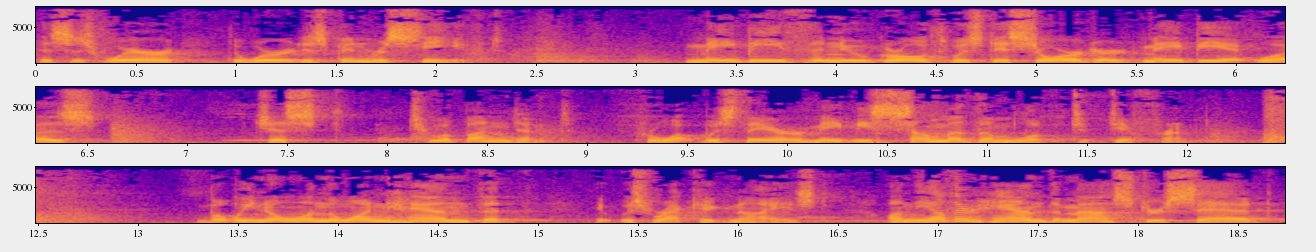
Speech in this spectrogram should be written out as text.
This is where the word has been received. Maybe the new growth was disordered. Maybe it was just too abundant for what was there. Maybe some of them looked different. But we know on the one hand that it was recognized. On the other hand, the master said,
